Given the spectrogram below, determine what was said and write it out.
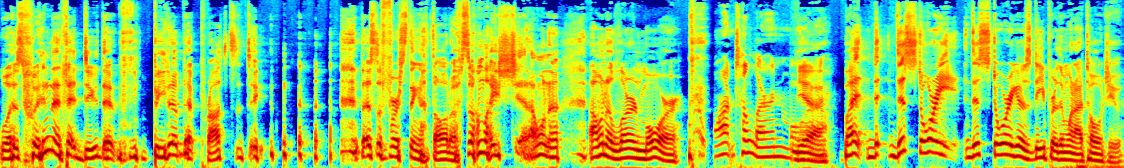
was when that, that dude that beat up that prostitute. That's the first thing I thought of. So I'm like, shit, I want to, I want to learn more. Want to learn more. Yeah, but th- this story, this story goes deeper than what I told you.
